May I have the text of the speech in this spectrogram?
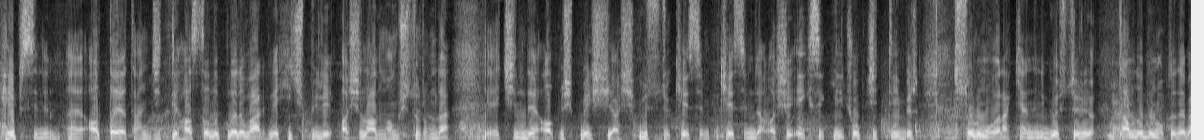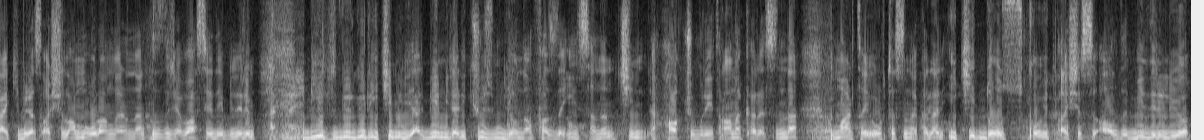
Hepsinin e, altta yatan ciddi hastalıkları var ve hiçbiri aşı aşılanmamış durumda. E, Çin'de 65 yaş üstü kesim kesimde aşı eksikliği çok ciddi bir sorun olarak kendini gösteriyor. Tam da bu noktada belki biraz aşılanma oranlarından hızlıca bahsedebilirim. 1,2 milyar, 1 milyar 200 milyondan fazla insanın Çin Halk Cumhuriyeti ana karasında Mart ayı ortasına kadar 2 doz Covid aşısı aldığı bildiriliyor.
